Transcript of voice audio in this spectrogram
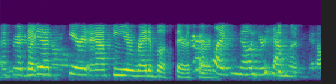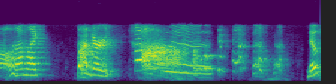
and Spirit's like, Maybe that's no. spirit asking you to write a book, Sarah Spirit's like, no, you're downloading it all, and I'm like, buggers. Ah! Nope,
